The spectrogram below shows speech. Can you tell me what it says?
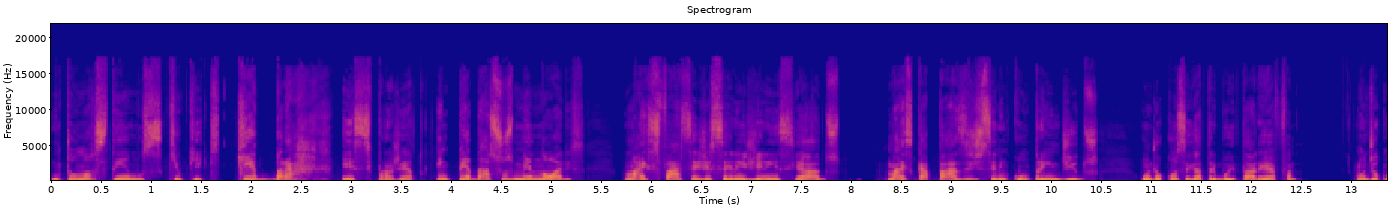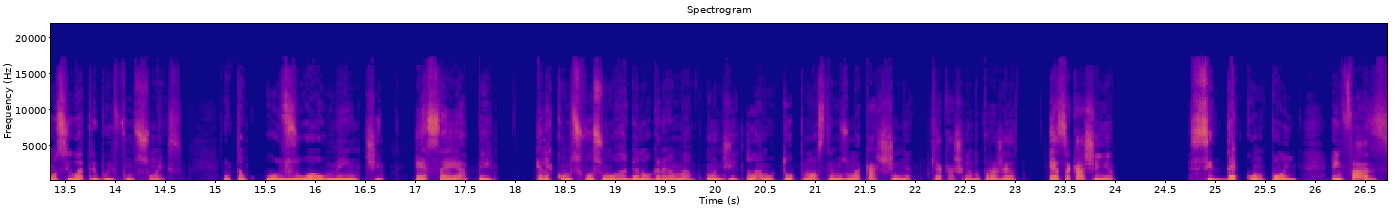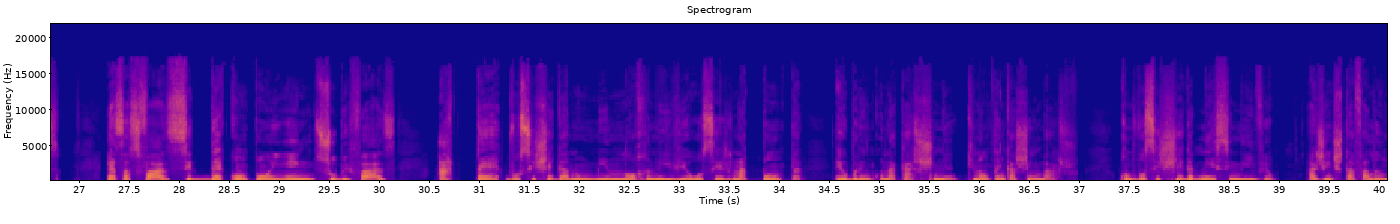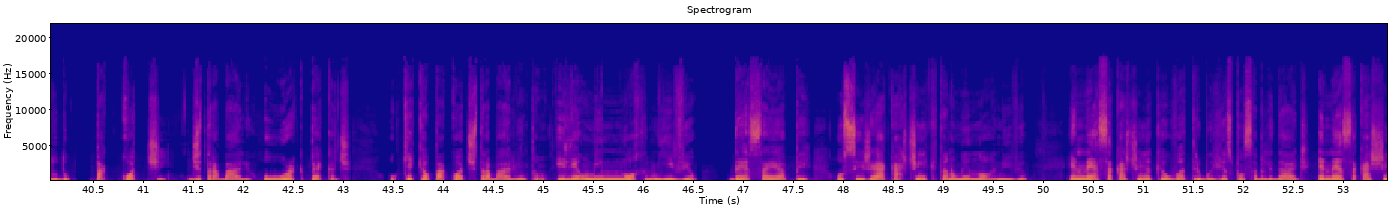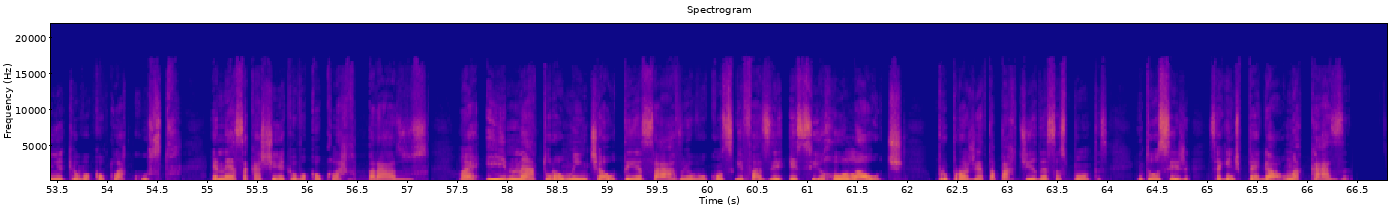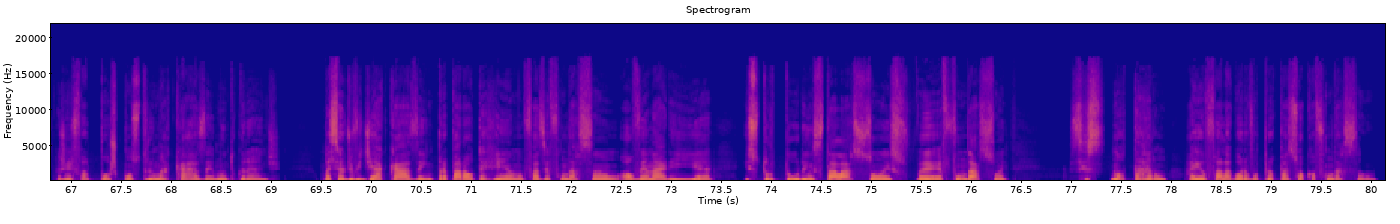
Então nós temos que o quê? Que quebrar esse projeto em pedaços menores, mais fáceis de serem gerenciados, mais capazes de serem compreendidos, onde eu consigo atribuir tarefa, onde eu consigo atribuir funções. Então, usualmente, essa EAP ela é como se fosse um organograma, onde lá no topo nós temos uma caixinha, que é a caixinha do projeto. Essa caixinha se decompõe em fases, essas fases se decompõem em subfases até você chegar no menor nível, ou seja, na ponta. Eu brinco na caixinha que não tem caixinha embaixo. Quando você chega nesse nível, a gente está falando do pacote de trabalho, o work package. O que é o pacote de trabalho, então? Ele é o menor nível dessa EAP, ou seja, é a caixinha que está no menor nível. É nessa caixinha que eu vou atribuir responsabilidade. É nessa caixinha que eu vou calcular custos. É nessa caixinha que eu vou calcular prazos. É? E, naturalmente, ao ter essa árvore, eu vou conseguir fazer esse rollout para o projeto a partir dessas pontas. Então, ou seja, se a gente pegar uma casa, a gente fala, poxa, construir uma casa é muito grande. Mas se eu dividir a casa em preparar o terreno, fazer fundação, alvenaria, estrutura, instalações, é, fundações. Vocês notaram? Aí eu falo, agora eu vou preocupar só com a fundação.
